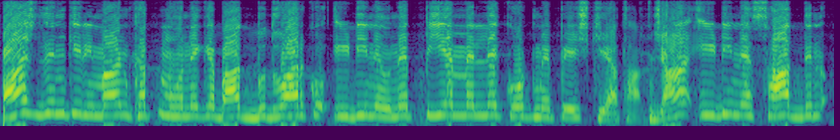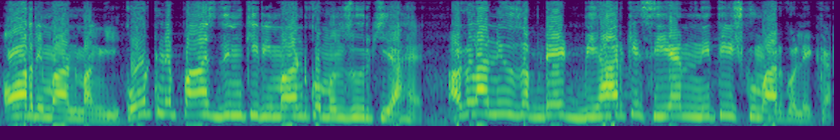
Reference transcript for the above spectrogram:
पाँच दिन की रिमांड खत्म होने के बाद बुधवार को ईडी ने उन्हें पीएमएलए कोर्ट में पेश किया था, जहाँ ईडी ने सात दिन और रिमांड मांगी। कोर्ट ने पाँच दिन की रिमांड को मंजूर किया है। अगला न्यूज़ अपडेट बिहार के सीएम नीतीश कुमार को लेकर।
